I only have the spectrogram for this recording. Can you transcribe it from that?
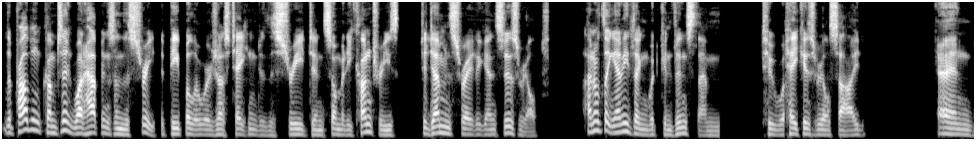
The problem comes in what happens on the street, the people who are just taking to the street in so many countries to demonstrate against Israel. I don't think anything would convince them to uh, take Israel's side. And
